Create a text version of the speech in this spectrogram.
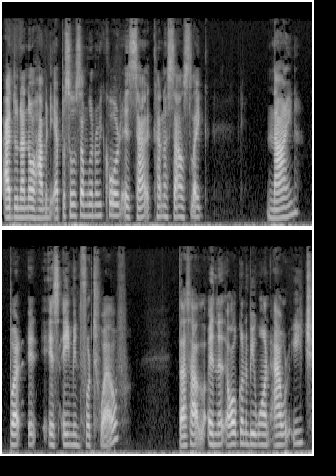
I do not know how many episodes I'm gonna record it kind of sounds like nine but it is aiming for 12 that's how and it's all gonna be one hour each.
